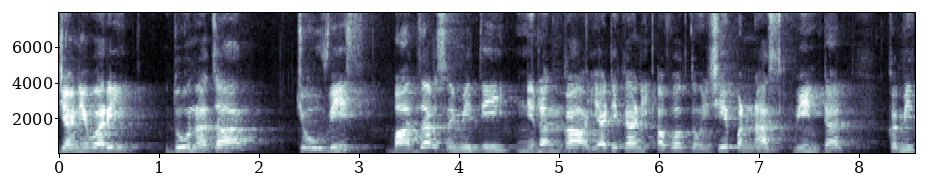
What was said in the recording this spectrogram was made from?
जानेवारी दोन हजार चोवीस. बाजार समिती निरंगा. या ठिकाणी अवक दोनशे पन्नास क्विंटल. कमीत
